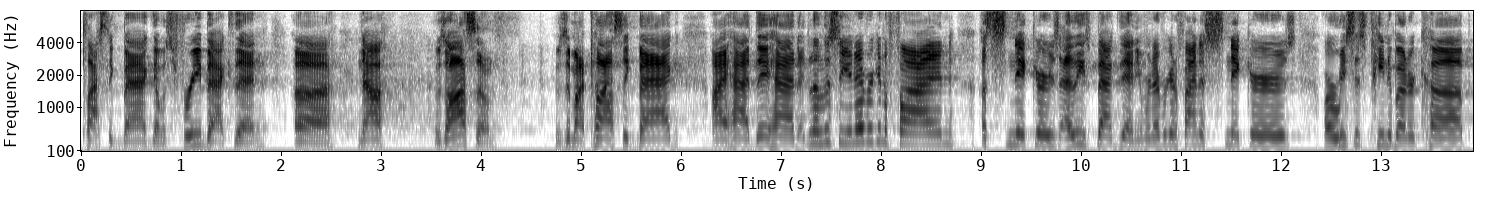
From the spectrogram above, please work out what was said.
plastic bag that was free back then. Uh, now it was awesome. It was in my plastic bag. I had, they had, listen, you're never going to find a Snickers, at least back then. You were never going to find a Snickers or a Reese's peanut butter cup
